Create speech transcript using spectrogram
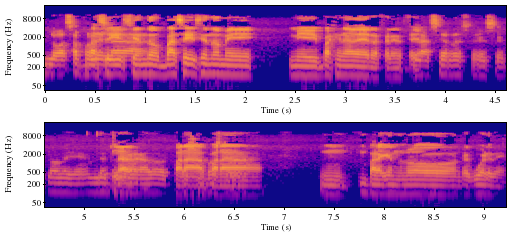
Lo vas a va poner a seguir la- siendo va a seguir siendo mi, mi página de referencia. En las RSS, ¿no? De, de tu Claro, navegador. para, para, mm, para que no lo recuerden.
